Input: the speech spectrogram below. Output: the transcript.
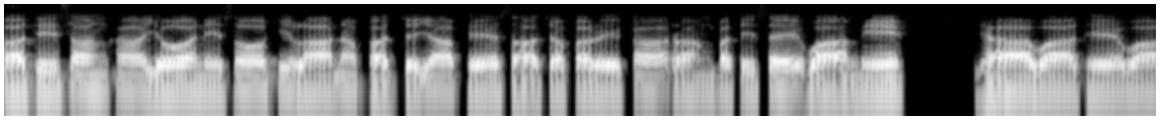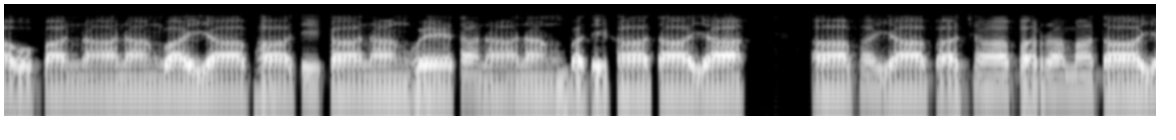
ปฏิสังขยโยนิโสคิลานะปัจจยเพสาจะปริคารังปฏิเสวามิยาวะเทวะอุปนานังวัยยาภาธิกานังเวทนานังปฏิคาตายาอาพยาปชชาปรมาตาย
